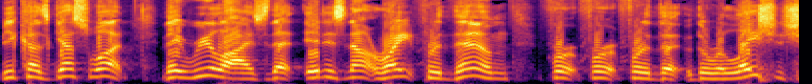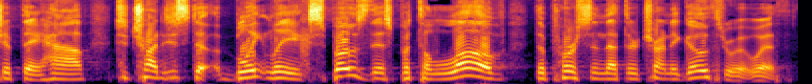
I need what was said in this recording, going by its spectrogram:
because guess what? They realize that it is not right for them for, for, for the, the relationship they have to try to just to blatantly expose this, but to love the person that they're trying to go through it with.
